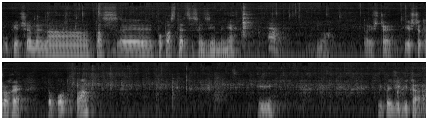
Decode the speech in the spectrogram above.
Upieczemy na... Pas, y, po pasterce sobie zjemy, nie? Tak. No. To jeszcze, jeszcze trochę to potrwa. I... I będzie gitara.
